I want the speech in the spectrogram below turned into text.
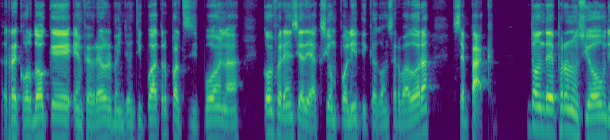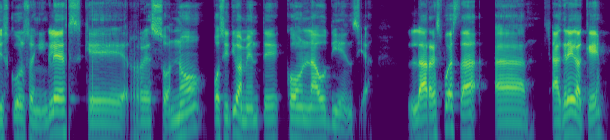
Recordó que en febrero del 2024 participó en la Conferencia de Acción Política Conservadora, CEPAC, donde pronunció un discurso en inglés que resonó positivamente con la audiencia. La respuesta uh, agrega que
